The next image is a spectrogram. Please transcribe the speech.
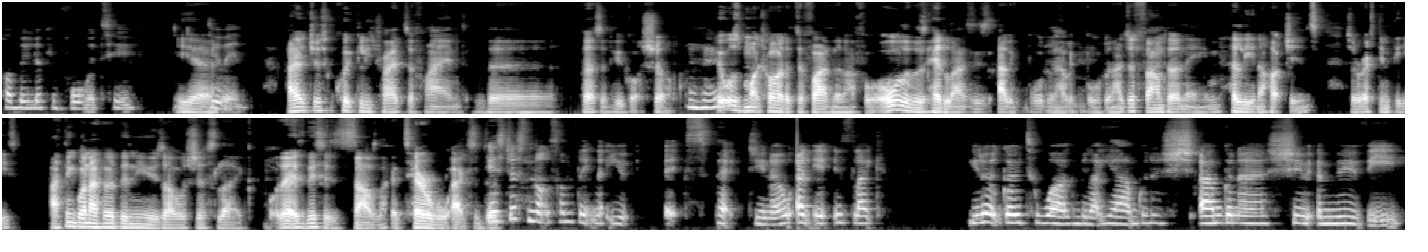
probably looking forward to yeah doing i just quickly tried to find the person who got shot mm-hmm. It was much harder to find than I thought. All of those headlines is Alec Baldwin, Alec Baldwin. I just found her name, Halyna Hutchins. So rest in peace. I think when I heard the news, I was just like, "Oh, is- "This is sounds like a terrible accident." it's just not something that you expect you know and it is like you don't go to work and be like yeah i'm gonna sh- i'm gonna shoot a movie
